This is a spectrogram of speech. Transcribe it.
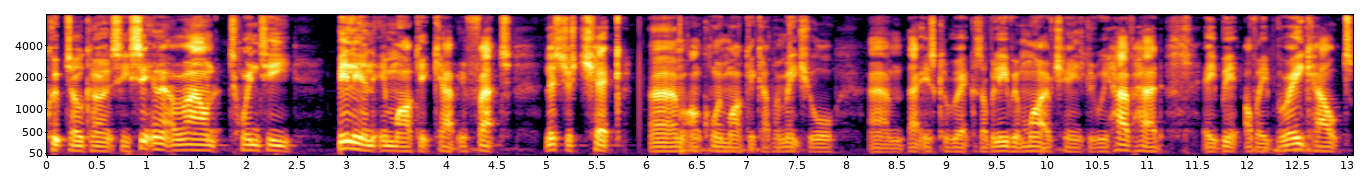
cryptocurrency sitting at around 20 billion in market cap. In fact, let's just check um, on coin market cap and make sure um, that is correct because I believe it might have changed because we have had a bit of a breakout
